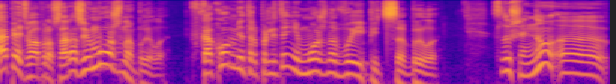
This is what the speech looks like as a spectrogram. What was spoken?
Опять вопрос, а разве можно было? В каком метрополитене можно вейпиться было? Слушай, ну, э,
